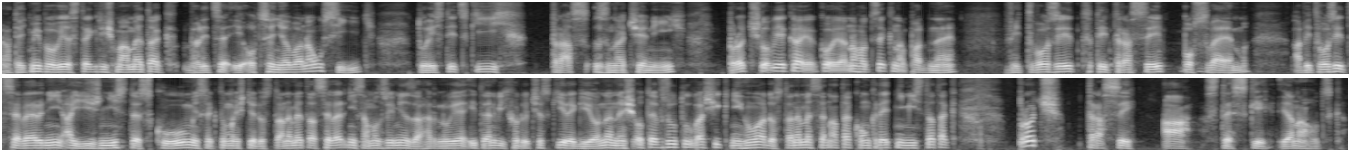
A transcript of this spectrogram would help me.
A teď mi povězte, když máme tak velice i oceňovanou síť turistických tras značených, proč člověka jako Jan Hocek napadne vytvořit ty trasy po svém a vytvořit severní a jižní stezku. My se k tomu ještě dostaneme. Ta severní samozřejmě zahrnuje i ten východočeský region. Než otevřu tu vaši knihu a dostaneme se na ta konkrétní místa, tak proč trasy a stezky Jana Hocka?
